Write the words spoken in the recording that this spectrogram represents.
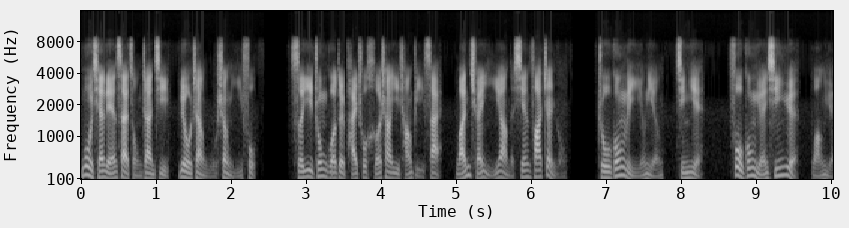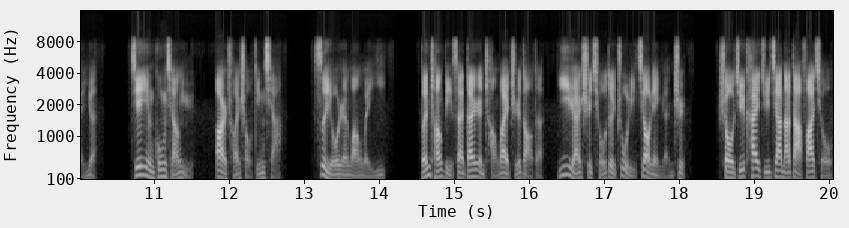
目前联赛总战绩六战五胜一负，此役中国队排出和上一场比赛完全一样的先发阵容，主攻李盈莹、金烨，副攻袁心玥、王媛媛，接应龚翔宇，二传手丁霞，自由人王唯一。本场比赛担任场外指导的依然是球队助理教练袁志。首局开局，加拿大发球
